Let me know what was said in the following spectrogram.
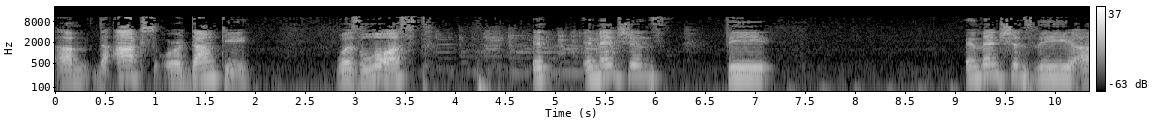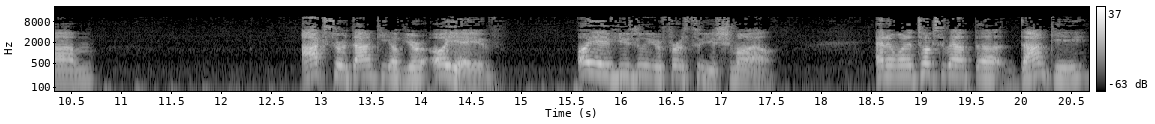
um, the ox or donkey was lost. It it mentions the it mentions the um, ox or donkey of your oyev. Oyev usually refers to Yishmael. And when it talks about the donkey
